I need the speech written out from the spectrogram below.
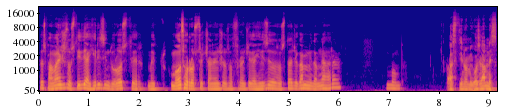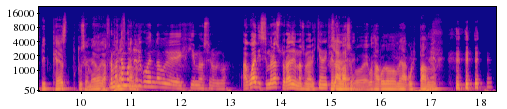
Τέλος πάντων, αν έχεις σωστή διαχείριση του ρόστερ με, με όσο ρόστερ και αν έχεις ο Σοφρόνης και διαχειρίζεται το σωστά και κάνει τα μια χαρά μπόμπα ο αστυνομικός έκανε speed test τους εμέδω για Ρε αυτό μα να ήταν μόνο φτάνω. τούτη κουβέντα που έχει με ο αστυνομικό Ακούω τη σήμερα στο ράδιο να σου πει αλήθεια δεν Φίλα, ξέρω. θα σου πω, εγώ θα πω το με ακούλπα μου,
